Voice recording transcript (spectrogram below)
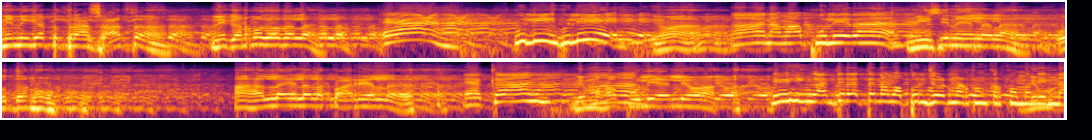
ನಿನಗೆಟ್ಟು ತ್ರಾಸ? ಆತ ನೀ ಏ ಹುಲಿ ಹುಲಿ. ಇವ ನಮ್ಮ ಹುಲಿ ಅದ. ಮೀಸಿನೇ ಇಲ್ಲಲ್ಲ ಉದ್ದನು. ಆ ಹಲ್ಲ ಇಲ್ಲಲ್ಲ ಪಾರಿ ಅಲ್ಲ. ಯಾಕ? ನಿಮ್ಮ. ಹುಲಿ ಅಲ್ಲಿ ನೀವು ಹಿಂಗ ಅಂತಿರತ್ತ ನಮ್ಮ ಅಪ್ಪನ ಜೋಡ್ ಮಾಡ್ಕೊಂಡ್ ಕರ್ಕೊಂಡ್ ಬಂದಿನ?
